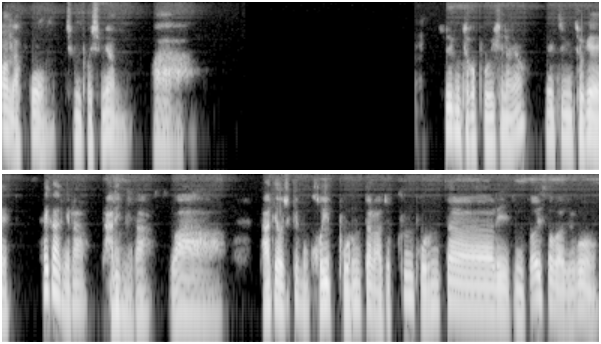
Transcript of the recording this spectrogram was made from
헛방 났고, 지금 보시면, 와, 지금 저거 보이시나요? 네, 지금 저게 해가 아니라 달입니다. 와, 달이 어저께 뭐 거의 보름달, 아주 큰 보름달이 좀 떠 있어가지고,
